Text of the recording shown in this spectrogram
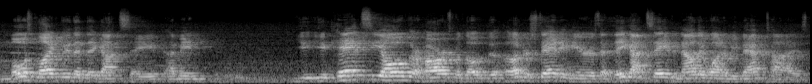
most likely that they got saved? I mean, you, you can't see all their hearts, but the, the understanding here is that they got saved and now they want to be baptized.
